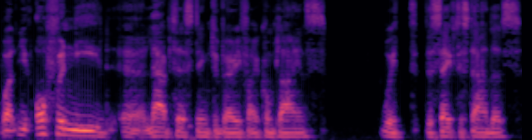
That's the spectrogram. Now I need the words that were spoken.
well, you often need uh, lab testing to verify compliance with the safety standards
